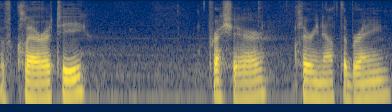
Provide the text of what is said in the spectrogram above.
of clarity, fresh air, clearing out the brain.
